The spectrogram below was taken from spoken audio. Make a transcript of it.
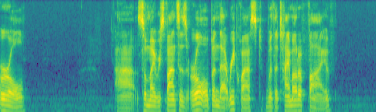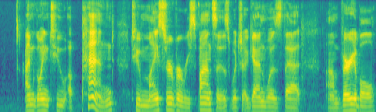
Erl. Uh, so my response is urlopen that request with a timeout of five. I'm going to append to my server responses, which again was that um, variable,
